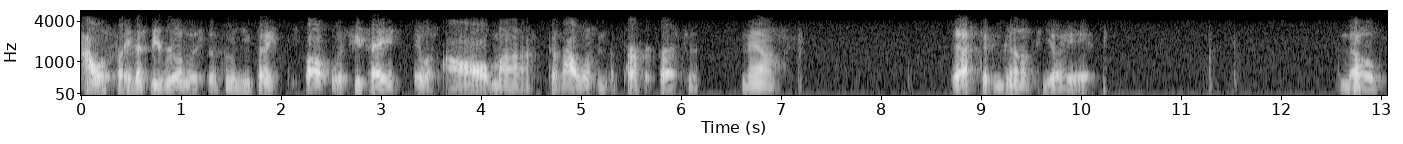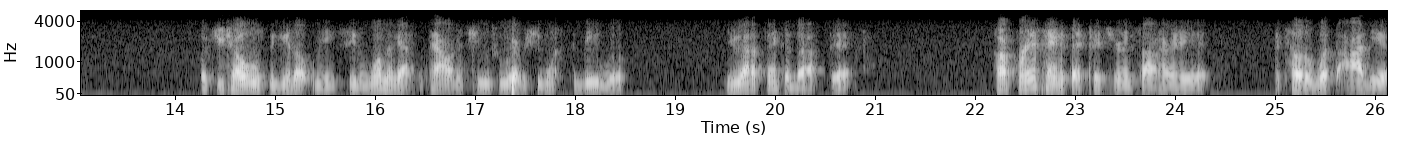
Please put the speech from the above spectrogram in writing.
I would say, let's be realistic. Who do you think fault was? She say it was all mine because I wasn't the perfect person. Now, did I stick a gun up to your head? No. But you chose to get up with me. See, the woman got the power to choose whoever she wants to be with. You got to think about that. Her friend painted that picture inside her head and told her what the idea.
